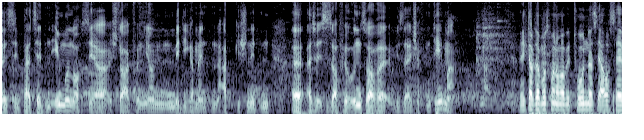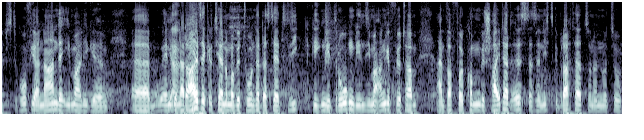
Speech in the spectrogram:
äh, sind Patienten immer noch sehr stark von ihren Medikamenten abgeschnitten. Äh, also ist es auch für unsere Gesellschaft ein Thema. Ich glaube, da muss man nochmal betonen, dass ja auch selbst Kofi Annan, der ehemalige äh, UN-Generalsekretär, nochmal betont hat, dass der Krieg gegen die Drogen, den Sie mal angeführt haben, einfach vollkommen gescheitert ist, dass er nichts gebracht hat, sondern nur zu,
